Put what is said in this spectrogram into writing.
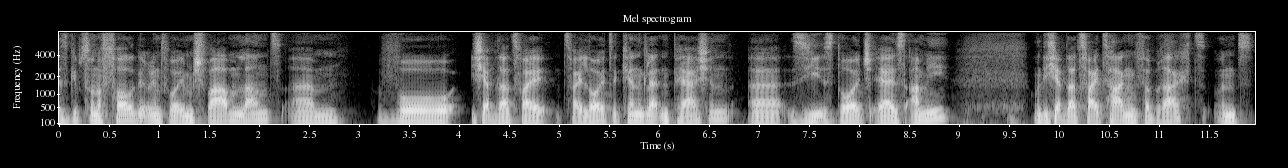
es gibt so eine Folge irgendwo im Schwabenland, ähm, wo ich habe da zwei, zwei Leute kennengelernt, ein Pärchen. Äh, sie ist Deutsch, er ist Ami. Und ich habe da zwei Tage verbracht und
